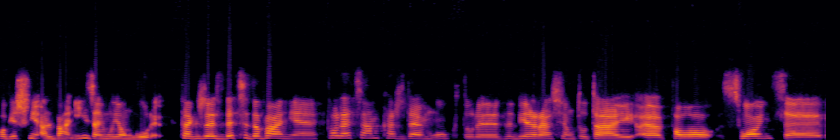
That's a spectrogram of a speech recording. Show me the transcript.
powierzchni Albanii zajmują góry. Także zdecydowanie polecam każdemu, który wybiera się tutaj e, po słońce, e,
